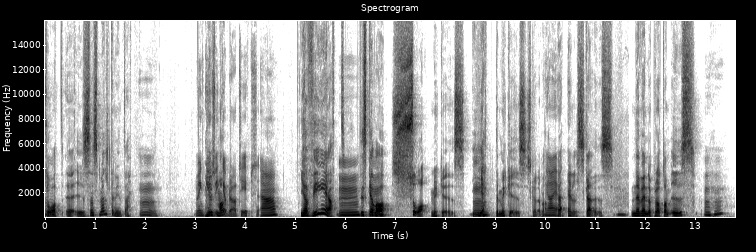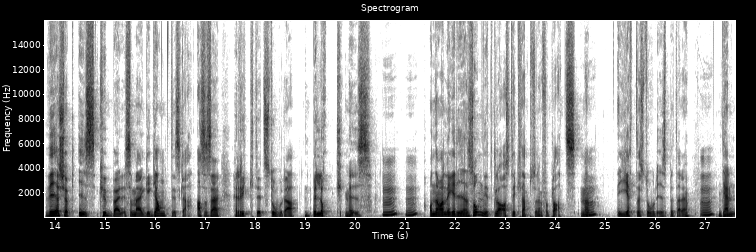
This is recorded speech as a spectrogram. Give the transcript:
så att eh, isen smälter inte. Men gud vilka bra tips. Ja. Jag vet! Mm, Det ska vara så mycket is. Jättemycket is ska det vara. Ja, ja. Jag älskar is. När vi ändå pratar om is. Mhm. Vi har köpt iskuber som är gigantiska. Alltså så här riktigt stora block med is. Mm, Och när man lägger i en sån i ett glas, det är knappt så den får plats. Men Mm. Jättestor isbitare. Den,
